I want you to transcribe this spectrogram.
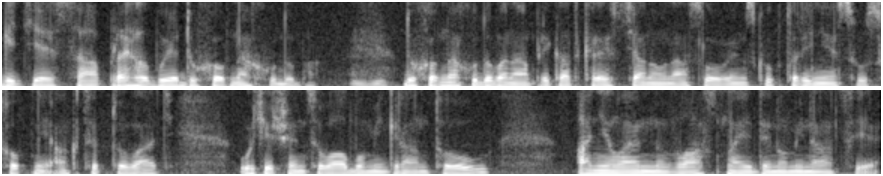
kde sa prehlbuje duchovná chudoba. Uh-huh. Duchovná chudoba napríklad kresťanov na Slovensku, ktorí nie sú schopní akceptovať utečencov alebo migrantov, ani len vlastnej denominácie.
